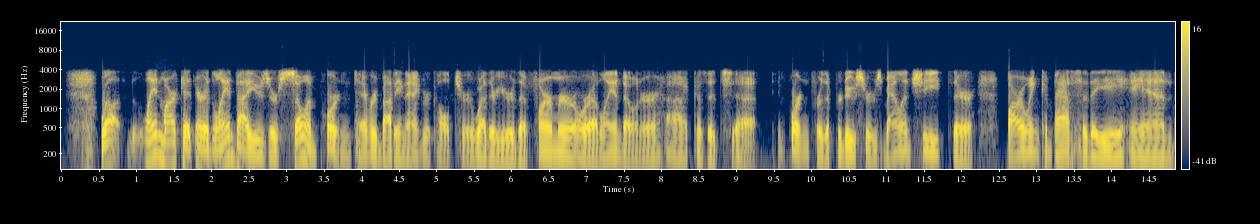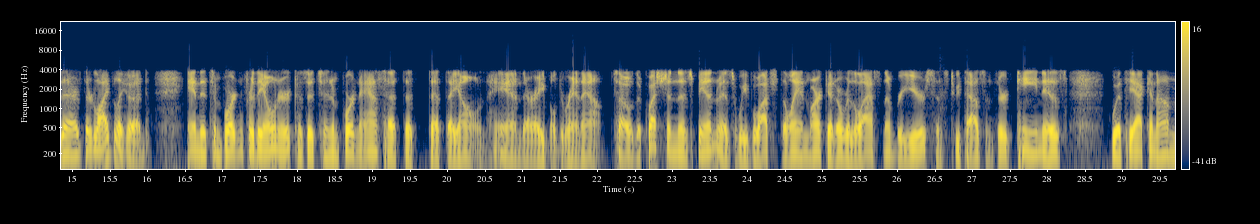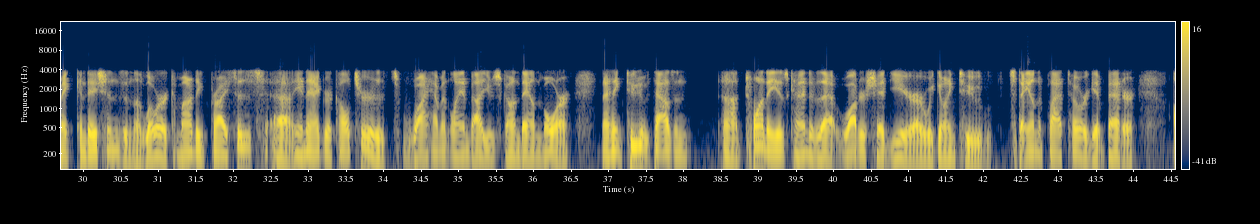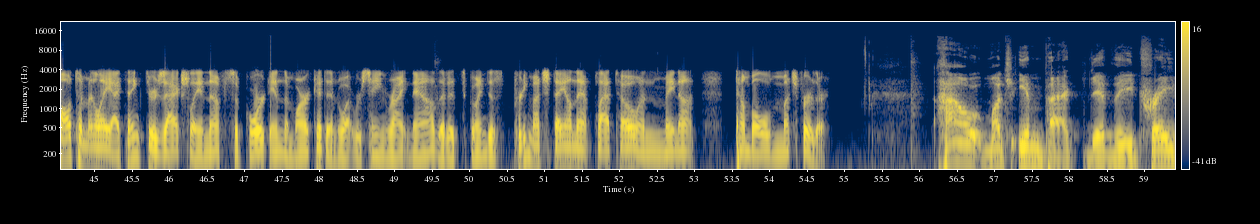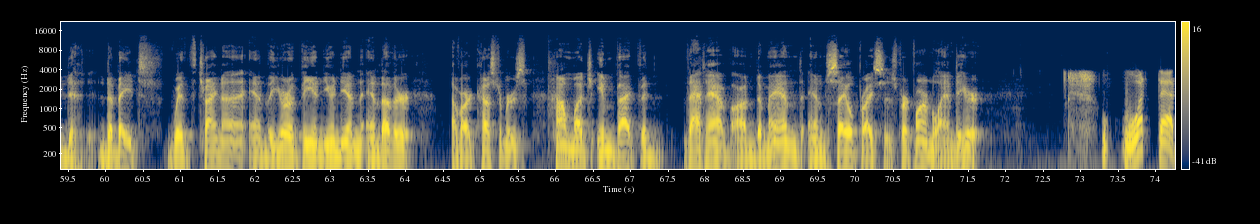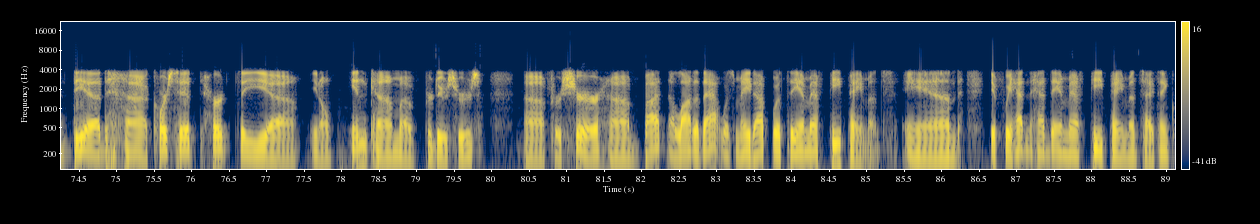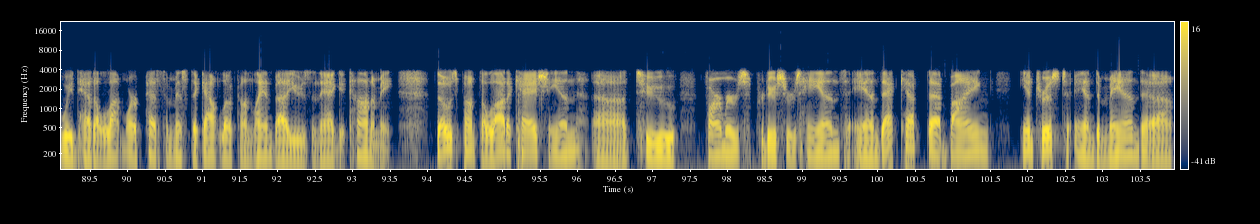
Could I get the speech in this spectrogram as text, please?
well, land market or land values are so important to everybody in agriculture, whether you're the farmer or a landowner, because uh, it's uh, important for the producer's balance sheet, their borrowing capacity, and their their livelihood. And it's important for the owner because it's an important asset that that they own and they're able to rent out. So the question has been, as we've watched the land market over the last number of years since 2013, is with the economic conditions and the lower commodity prices uh, in agriculture, it's why haven't land values gone down more? And I think 2000 uh, 20 is kind of that watershed year. Are we going to stay on the plateau or get better? Ultimately, I think there's actually enough support in the market and what we're seeing right now that it's going to pretty much stay on that plateau and may not tumble much further. How much impact did the trade debates with China and the European Union and other of our customers, how much impact did that have on demand and sale prices for farmland here? What that did, uh, of course, it hurt the uh, you know income of producers uh, for sure, uh, but a lot of that was made up with the MFP payments. And if we hadn't had the MFP payments, I think we'd had a lot more pessimistic outlook on land values and the ag economy. Those pumped a lot of cash in uh, to farmers, producers' hands, and that kept that buying interest and demand uh,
